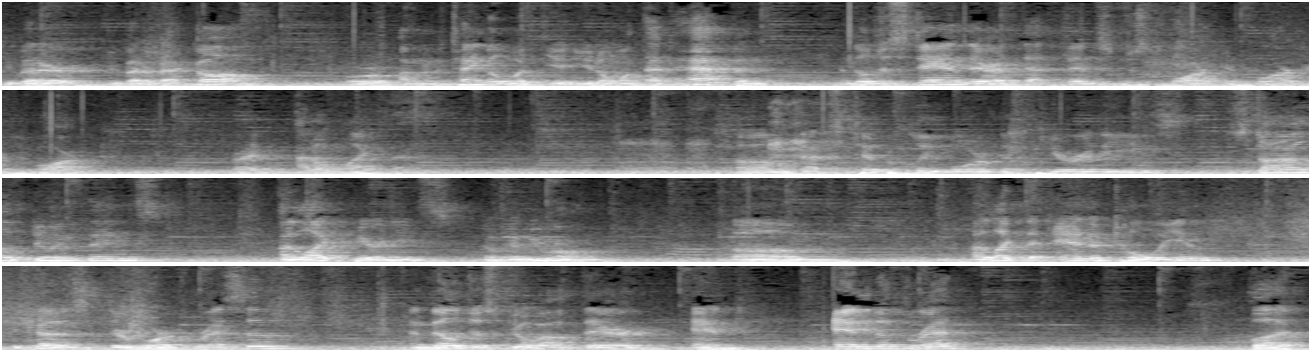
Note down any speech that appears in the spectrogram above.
you better you better back off, or I'm gonna tangle with you and you don't want that to happen. And they'll just stand there at that fence and just bark and bark and bark. Right? I don't like that. Um, that's typically more of the Pyrenees style of doing things. I like Pyrenees, don't get me wrong. Um, I like the Anatolian because they're more aggressive and they'll just go out there and end a threat. But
